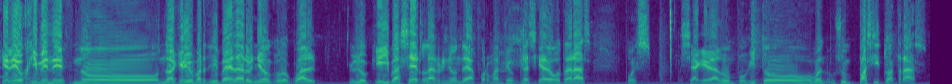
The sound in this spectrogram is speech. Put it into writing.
que Leo Jiménez no, no ha querido participar en la reunión, con lo cual lo que iba a ser la reunión de la formación clásica de Gotarás, pues se ha quedado un poquito, bueno, es un pasito atrás.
